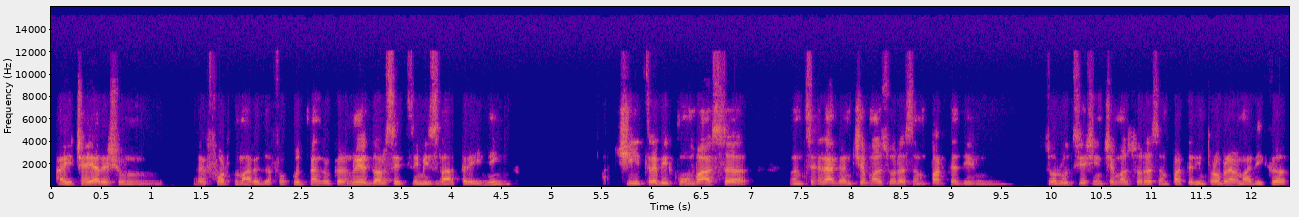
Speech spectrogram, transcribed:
aici iarăși un efort mare de făcut, pentru că nu e doar să-i trimiți la training, ci trebuie cumva să înțeleagă în ce măsură sunt parte din soluție și în ce măsură sunt parte din problemă. Adică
